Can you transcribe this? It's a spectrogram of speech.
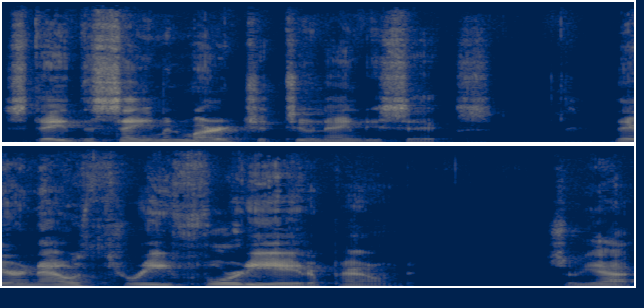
stayed the same in March at 296. They are now 348 a pound. So yeah,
